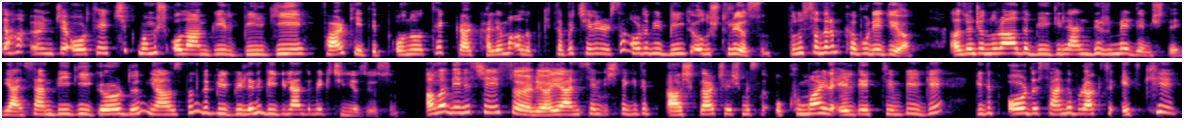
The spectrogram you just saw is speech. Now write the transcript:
daha önce ortaya çıkmamış olan bir bilgiyi fark edip onu tekrar kaleme alıp kitaba çevirirsen orada bir bilgi oluşturuyorsun. Bunu sanırım kabul ediyor. Az önce Nural da bilgilendirme demişti. Yani sen bilgiyi gördün, yazdın ve birbirlerini bilgilendirmek için yazıyorsun. Ama Deniz şeyi söylüyor yani senin işte gidip Aşıklar Çeşmesi'ni okumayla elde ettiğin bilgi gidip orada sende bıraktığı etki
